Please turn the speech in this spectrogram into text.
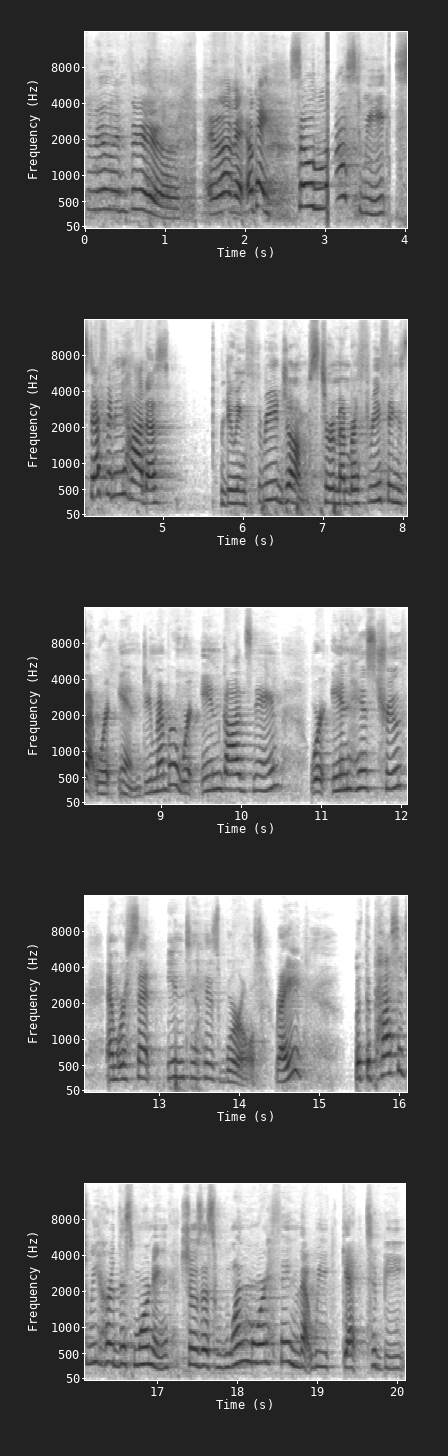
through and through. I love it. Okay, so last week Stephanie had us doing three jumps to remember three things that we're in. Do you remember? We're in God's name, we're in His truth, and we're sent into His world, right? But the passage we heard this morning shows us one more thing that we get to be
